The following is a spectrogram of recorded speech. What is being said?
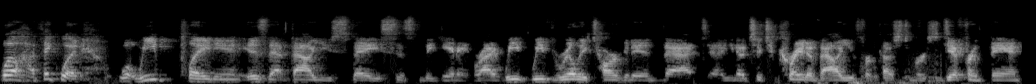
Well, I think what what we played in is that value space since the beginning, right? We've we've really targeted that, uh, you know, to, to create a value for customers different than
